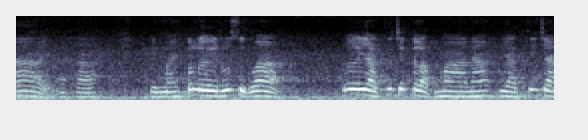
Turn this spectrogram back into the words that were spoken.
ได้นะคะ เห็นไหมก็เลยรู้สึกว่า เอออยากที่จะกลับมานะ อยากที่จะ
